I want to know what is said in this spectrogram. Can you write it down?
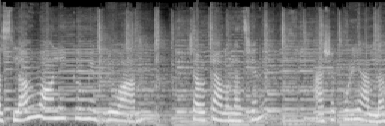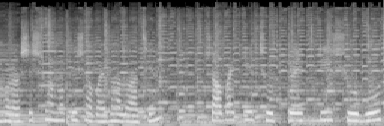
আসসালামু আলাইকুম এভরিওয়ান। সবাই কেমন আছেন? আশা করি আল্লাহর অশেষ রহমতে সবাই ভালো আছেন। সবাইকে ছোট্ট একটি সবুজ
